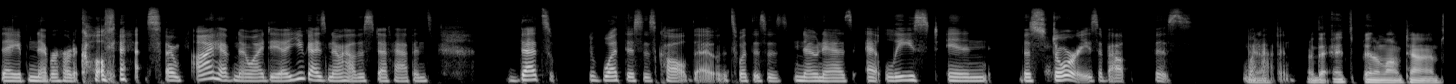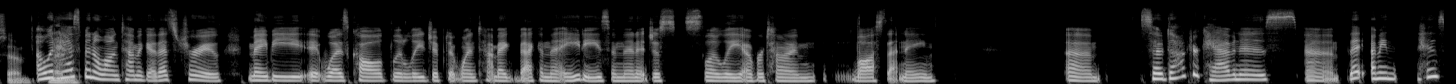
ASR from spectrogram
they've never heard it called that. So I have no idea. You guys know how this stuff happens. That's what this is called though. It's what this is known as at least in the stories about this what yeah. happened. It's been a long time. So oh, it maybe. has been a long time ago. That's true. Maybe it was called Little Egypt at one time back in the eighties, and then it just slowly over time lost that name. Um. So Dr. Cavaness, um, they, I mean, his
